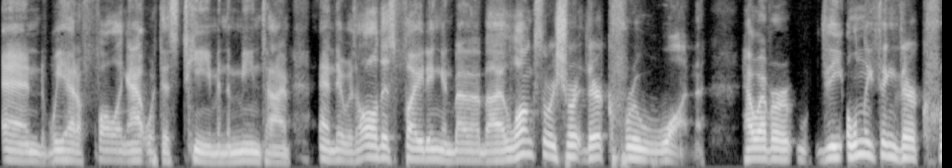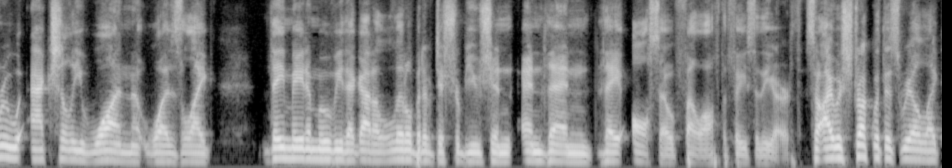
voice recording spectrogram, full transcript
and we had a falling out with this team in the meantime, and there was all this fighting and blah blah blah. Long story short, their crew won. However, the only thing their crew actually won was like they made a movie that got a little bit of distribution and then they also fell off the face of the earth. So I was struck with this real like,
